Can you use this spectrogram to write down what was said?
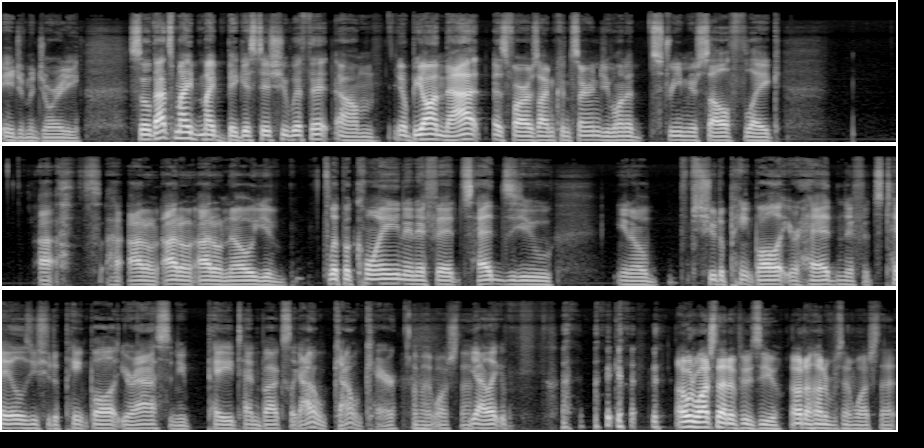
age of majority. So that's my my biggest issue with it. Um, you know, beyond that, as far as I'm concerned, you want to stream yourself like uh, I- I don't I don't I don't know. You flip a coin, and if it's heads, you you know shoot a paintball at your head, and if it's tails, you shoot a paintball at your ass, and you pay ten bucks. Like I don't I don't care. I might watch that. Yeah, like I would watch that if it was you. I would 100% watch that.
